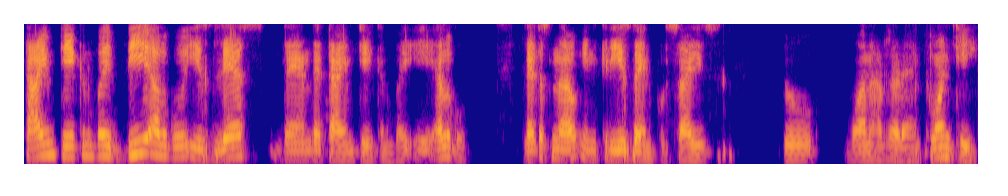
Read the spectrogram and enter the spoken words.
time taken by B algo is less than the time taken by A algo. Let us now increase the input size to 120,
